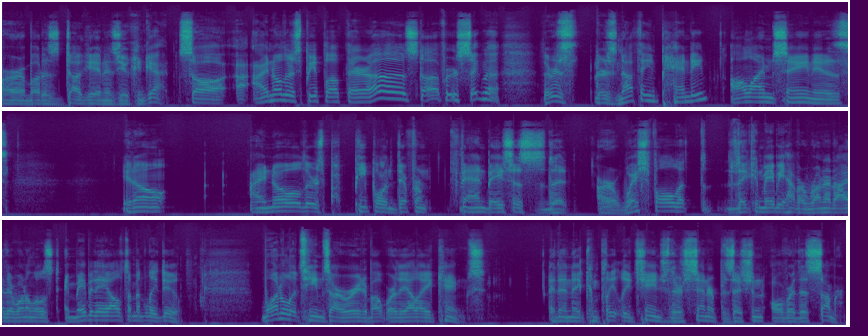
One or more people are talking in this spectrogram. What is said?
are about as dug in as you can get. So I know there's people out there, oh, Stauffer, Cigna. There's there's nothing pending. All I'm saying is, you know, I know there's p- people in different fan bases that are wishful that they can maybe have a run at either one of those, and maybe they ultimately do. One of the teams are worried about were the LA Kings, and then they completely changed their center position over this summer.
